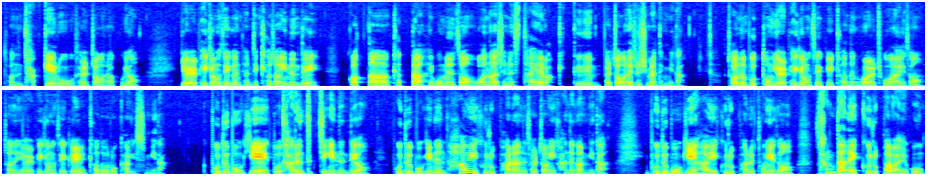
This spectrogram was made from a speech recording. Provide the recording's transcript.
저는 작게로 설정을 하고요. 열 배경색은 현재 켜져 있는데 껐다 켰다 해보면서 원하시는 스타일에 맞게끔 설정을 해주시면 됩니다. 저는 보통 열 배경색을 켜는 걸 좋아해서 저는 열 배경색을 켜도록 하겠습니다. 보드 보기에 또 다른 특징이 있는데요. 보드 보기는 하위 그룹화라는 설정이 가능합니다. 보드 보기의 하위 그룹화를 통해서 상단의 그룹화 말고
